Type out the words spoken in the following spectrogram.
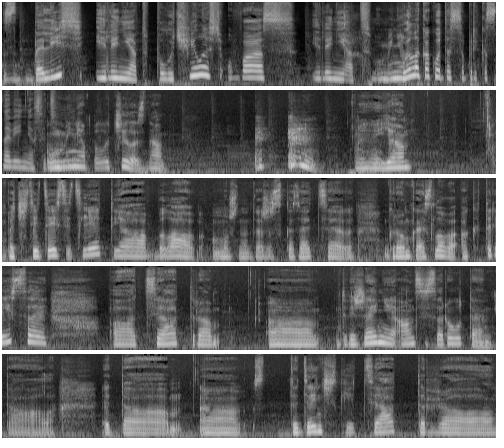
сдались или нет? Получилось у вас или нет? У меня... Было какое-то соприкосновение с этим? У меня получилось, да. Я почти 10 лет я была, можно даже сказать э, громкое слово, актрисой а, театра движение Ансиса Рутентала. Это а, студенческий театр а,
